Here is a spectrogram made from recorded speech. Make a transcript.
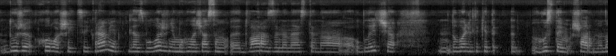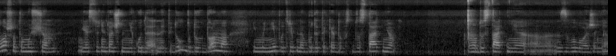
дуже хороший цей крем, як для зволоження. Могла часом два рази нанести на обличчя. Доволі таки густим шаром наношу, тому що я сьогодні точно нікуди не піду, буду вдома, і мені потрібно буде таке достатньо достатнє е, зволоження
